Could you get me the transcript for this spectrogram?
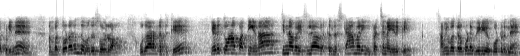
அப்படின்னு நம்ம தொடர்ந்து வந்து சொல்கிறோம் உதாரணத்துக்கு எடுத்தோன்னா பார்த்தீங்கன்னா சின்ன வயசில் அவருக்கு இந்த ஸ்டாமரிங் பிரச்சனை இருக்குது சமீபத்தில் கூட வீடியோ போட்டிருந்தேன்.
